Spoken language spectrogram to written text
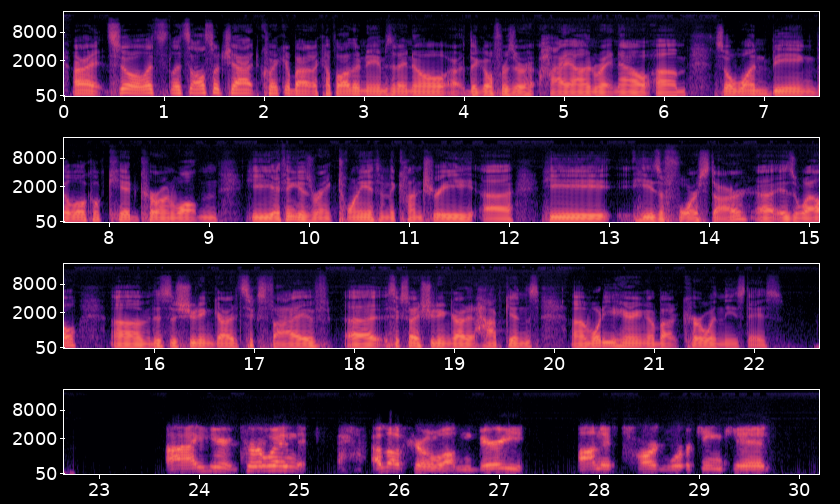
All right, so let's let's also chat quick about a couple other names that I know are, the Gophers are high on right now. Um, so one being the local kid Kerwin Walton. He I think is ranked 20th in the country. Uh, he he's a four star uh, as well. Um, this is a shooting guard, six five, uh, six five shooting guard at Hopkins. Um, what are you hearing about Kerwin these days? I hear Kerwin. I love Kerwin Walton. Very honest, hardworking kid.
